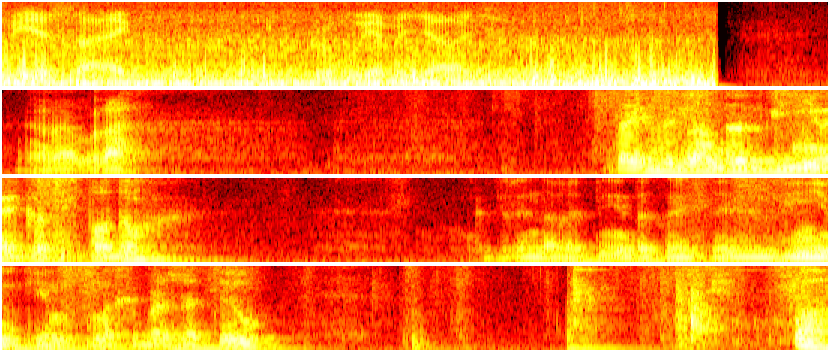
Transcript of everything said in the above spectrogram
Wyjeżdża X spróbujemy działać. Dobra. Tak wygląda zginiłek od spodu. Który nawet nie do końca jest zginiłkiem. No chyba, że tył. O!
